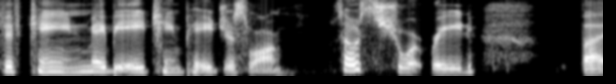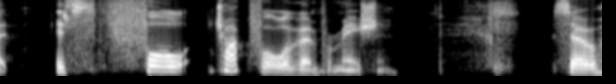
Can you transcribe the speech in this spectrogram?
15, maybe 18 pages long. So it's a short read, but it's full, chock full of information. So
